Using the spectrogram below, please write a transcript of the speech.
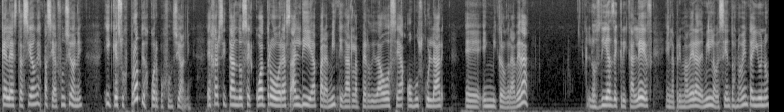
que la estación espacial funcione, y que sus propios cuerpos funcionen, ejercitándose cuatro horas al día para mitigar la pérdida ósea o muscular eh, en microgravedad. Los días de Krikalev en la primavera de 1991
